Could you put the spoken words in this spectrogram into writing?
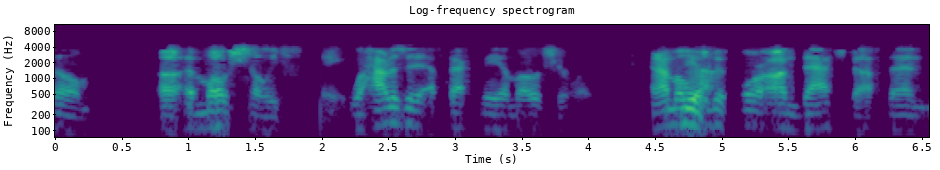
film uh, emotionally for me? Well, how does it affect me emotionally? And I'm a Yeah. little bit more on that stuff than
